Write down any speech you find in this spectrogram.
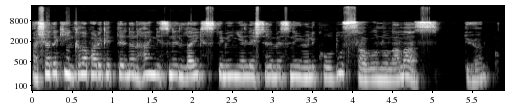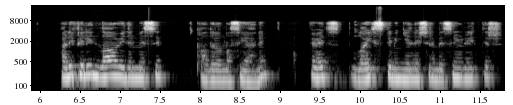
Aşağıdaki inkılap hareketlerinden hangisinin laik sistemin yerleştirilmesine yönelik olduğu savunulamaz diyor. Halifeliğin lağv edilmesi, kaldırılması yani. Evet, laik sistemin yerleştirilmesine yöneliktir.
